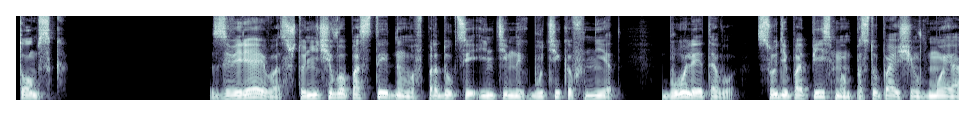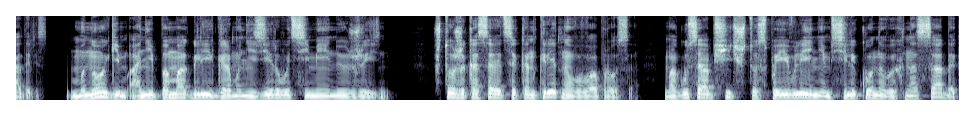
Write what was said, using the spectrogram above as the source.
Томск. Заверяю вас, что ничего постыдного в продукции интимных бутиков нет. Более того, судя по письмам, поступающим в мой адрес, многим они помогли гармонизировать семейную жизнь. Что же касается конкретного вопроса, могу сообщить, что с появлением силиконовых насадок,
